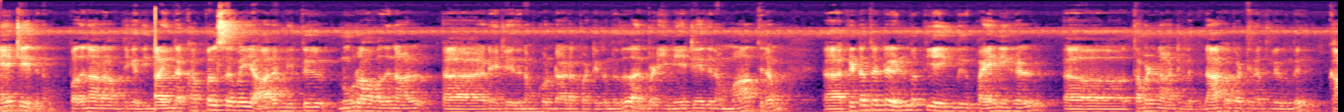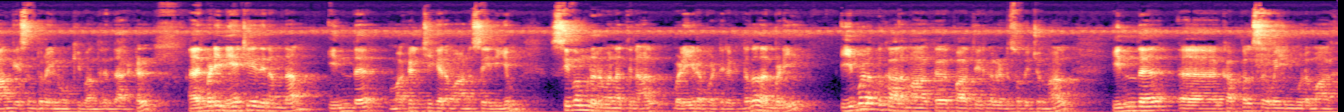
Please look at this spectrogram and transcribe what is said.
நேற்றைய தினம் பதினாறாம் தேதி இந்த கப்பல் சேவை ஆரம்பித்து நூறாவது நாள் நேற்றைய தினம் கொண்டாடப்பட்டிருந்தது. அதன்படி நேற்றைய தினம் மாத்திரம் கிட்டத்தட்ட எண்பத்தி ஐந்து பயணிகள் ஆஹ், தமிழ்நாட்டிலிருந்து நாகப்பட்டினத்திலிருந்து காங்கேசந்துறை நோக்கி வந்திருந்தார்கள். அதன்படி நேற்றைய தினம்தான் இந்த மகிழ்ச்சிகரமான செய்தியும் சிவம் நிறுவனத்தினால் வெளியிடப்பட்டிருக்கின்றது. அதன்படி இவ்வளவு காலமாக பார்த்தீர்கள் என்று சொல்லி சொன்னால் இந்த கப்பல் சேவையின் மூலமாக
